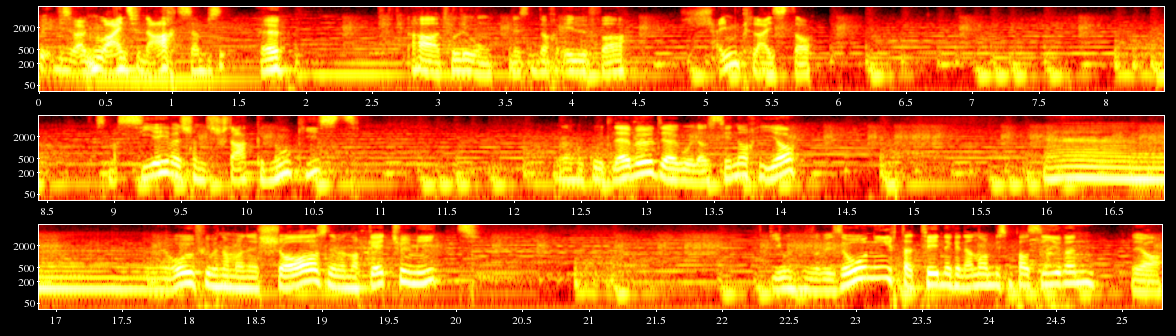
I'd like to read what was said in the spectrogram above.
Wieso eigentlich nur 1 von 8? Das ist ein bisschen... Hä? Ah, Entschuldigung, das sind doch 11, wa? Scheinkleister. Das Massier hier, weil es schon stark genug ist. Ja, gut levelt, ja gut, das sind noch hier. Äh, Rolf gibt nochmal eine Chance, nehmen wir noch Getry mit. Die unten sowieso nicht. Athene kann auch noch ein bisschen passieren. Ja.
